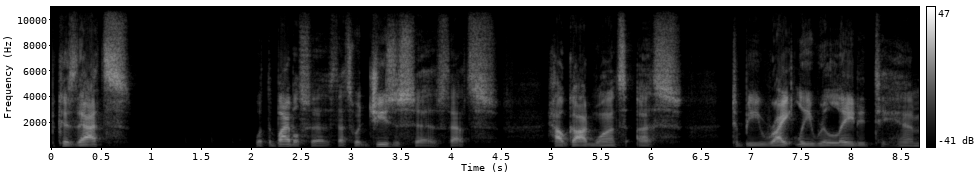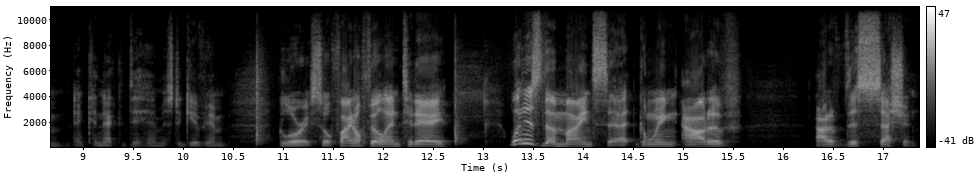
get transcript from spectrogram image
Because that's what the Bible says. That's what Jesus says. That's how God wants us to be rightly related to Him and connected to Him is to give Him glory. So, final fill in today. What is the mindset going out of out of this session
